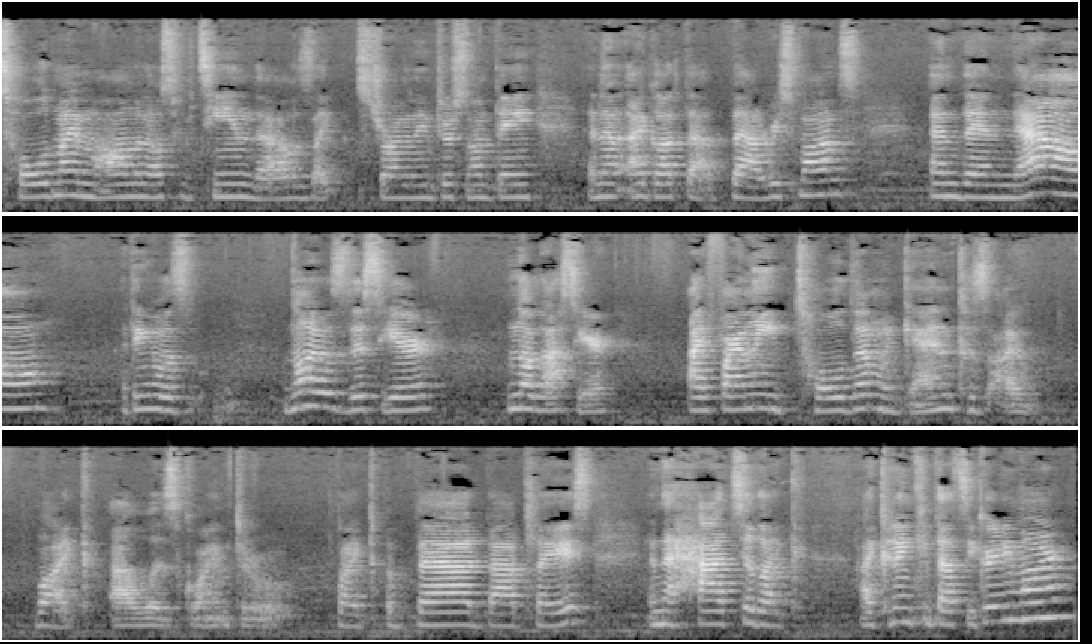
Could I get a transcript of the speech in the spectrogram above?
told my mom when I was 15 that I was like struggling through something and then I got that bad response and then now I think it was no it was this year no last year I finally told them again cuz I like I was going through like a bad bad place and I had to like I couldn't keep that secret anymore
